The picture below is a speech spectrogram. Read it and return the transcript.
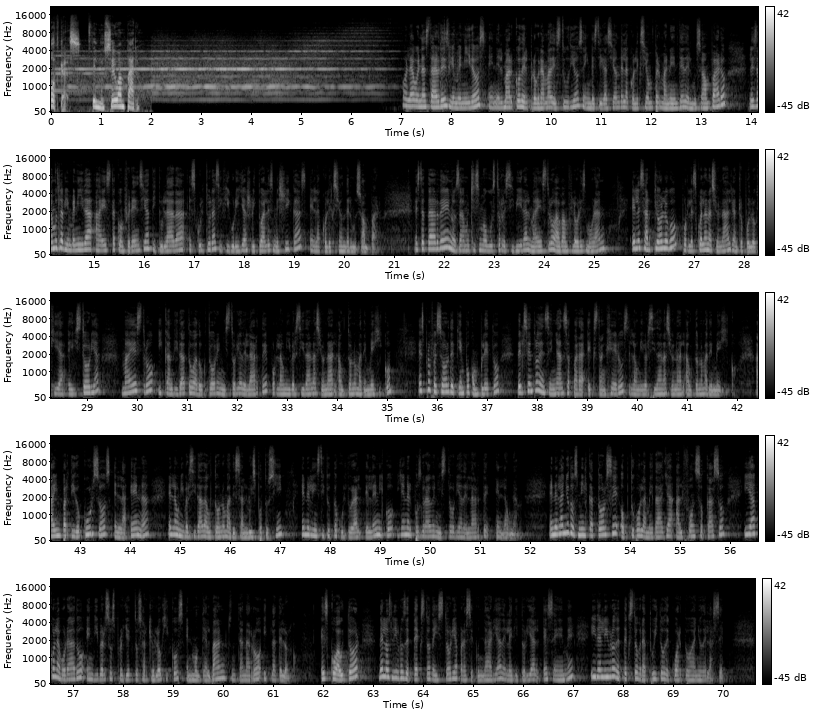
podcast del Museo Amparo. Hola, buenas tardes, bienvenidos. En el marco del programa de estudios e investigación de la colección permanente del Museo Amparo, les damos la bienvenida a esta conferencia titulada Esculturas y figurillas rituales mexicas en la colección del Museo Amparo. Esta tarde nos da muchísimo gusto recibir al maestro Aban Flores Morán. Él es arqueólogo por la Escuela Nacional de Antropología e Historia, maestro y candidato a doctor en Historia del Arte por la Universidad Nacional Autónoma de México es profesor de tiempo completo del Centro de Enseñanza para Extranjeros de la Universidad Nacional Autónoma de México. Ha impartido cursos en la ENA, en la Universidad Autónoma de San Luis Potosí, en el Instituto Cultural Helénico y en el posgrado en Historia del Arte en la UNAM. En el año 2014 obtuvo la medalla Alfonso Caso y ha colaborado en diversos proyectos arqueológicos en Monte Albán, Quintana Roo y Tlatelolco. Es coautor de los libros de texto de historia para secundaria de la editorial SM y del libro de texto gratuito de cuarto año de la SEP.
